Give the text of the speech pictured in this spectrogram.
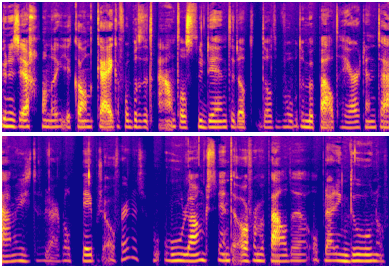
kunnen zeggen van, dat je kan kijken bijvoorbeeld het aantal studenten dat, dat bijvoorbeeld een bepaald hertentamen, je ziet daar wel papers over. Dus hoe, hoe lang studenten over een bepaalde opleiding doen of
